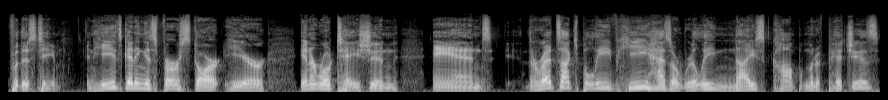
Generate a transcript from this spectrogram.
for this team and he's getting his first start here in a rotation. And the Red Sox believe he has a really nice complement of pitches,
